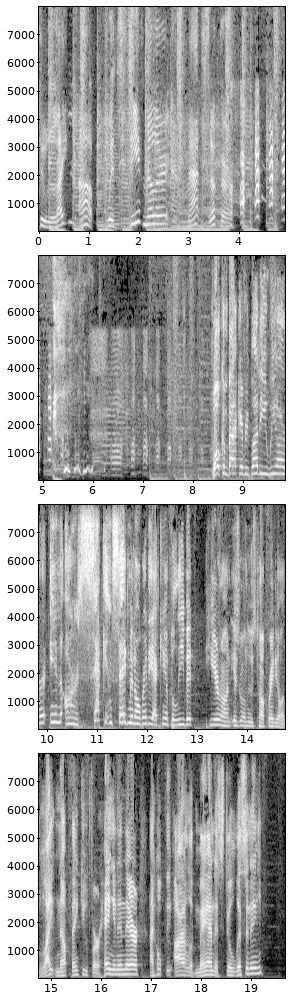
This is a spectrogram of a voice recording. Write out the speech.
to Lighten Up with Steve Miller and Matt Zucker. Welcome back, everybody. We are in our second segment already. I can't believe it. Here on Israel News Talk Radio and Lighten Up. Thank you for hanging in there. I hope the Isle of Man is still listening.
